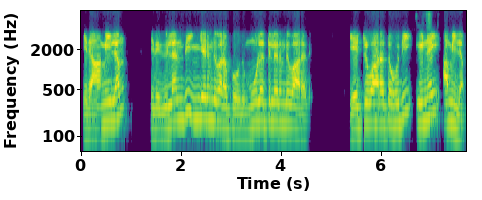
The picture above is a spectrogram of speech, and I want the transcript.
இது அமிலம் இது இழந்து இங்கிருந்து வரப்போகுது மூலத்திலிருந்து வாரது. ஏற்றுவார தொகுதி இணை அமிலம்.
